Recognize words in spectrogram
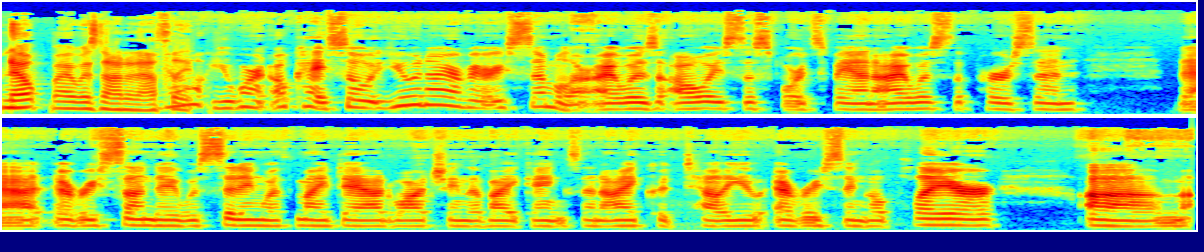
Nope, I was not an athlete. No, you weren't. Okay, so you and I are very similar. I was always the sports fan. I was the person that every Sunday was sitting with my dad watching the Vikings, and I could tell you every single player. Um,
